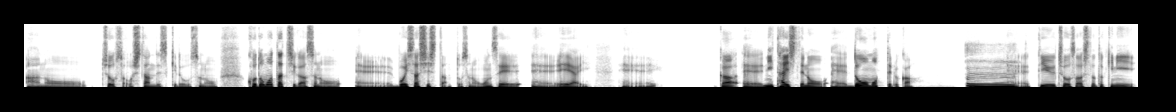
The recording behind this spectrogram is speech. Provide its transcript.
あの、調査をしたんですけど、その、子供たちが、その、えーボイスアシスタント、その音声、えー AI、えーが、えーに対しての、えーどう思ってるか、うーん。えーっていう調査をしたときに、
